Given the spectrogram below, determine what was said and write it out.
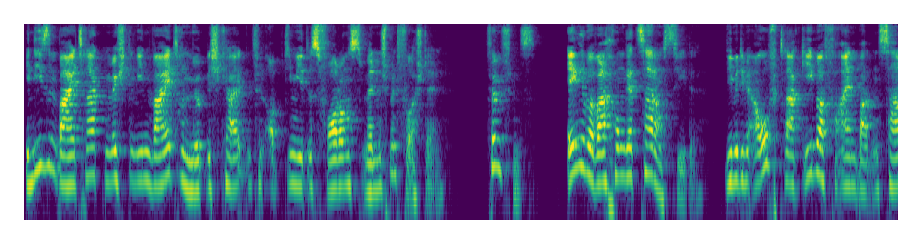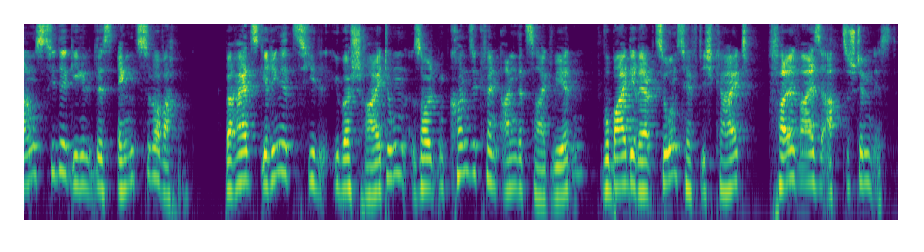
In diesem Beitrag möchten wir Ihnen weitere Möglichkeiten für ein optimiertes Forderungsmanagement vorstellen. Fünftens. Enge Überwachung der Zahlungsziele die mit dem Auftraggeber vereinbarten Zahlungsziele gegen des eng zu überwachen. Bereits geringe Zielüberschreitungen sollten konsequent angezeigt werden, wobei die Reaktionsheftigkeit fallweise abzustimmen ist.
